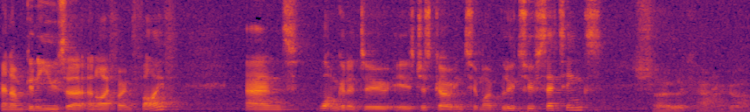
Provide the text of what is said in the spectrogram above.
And I'm going to use a, an iPhone 5. And what I'm going to do is just go into my Bluetooth settings. Show the camera, go on.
